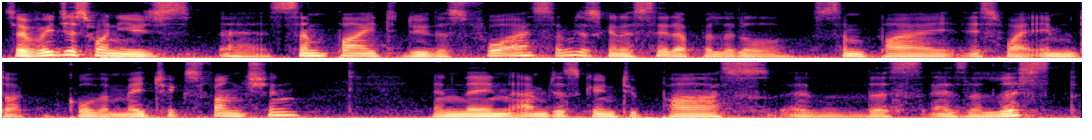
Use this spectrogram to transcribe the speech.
so if we just want to use uh, SymPy to do this for us, I'm just going to set up a little SymPy sym dot call the matrix function. And then I'm just going to pass uh, this as a list,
